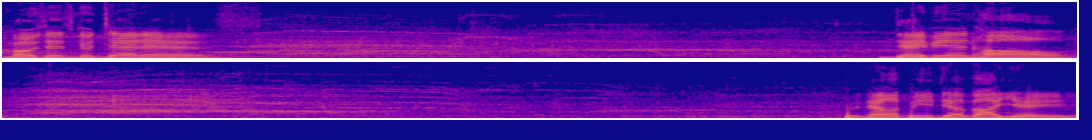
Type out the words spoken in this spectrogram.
Moses Gutierrez. Davian Hall. Penelope Del Valle.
